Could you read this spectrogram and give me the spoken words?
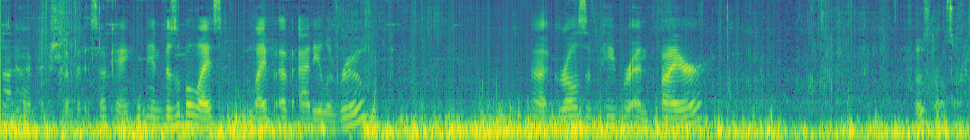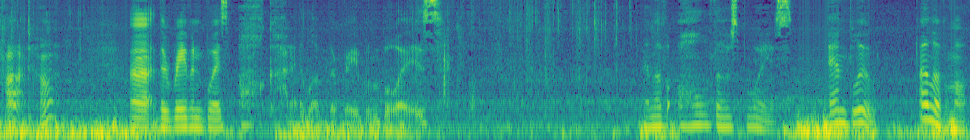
Not how I pictured it, but it's okay. The Invisible Life, Life of Addie LaRue. Uh, Girls of Paper and Fire. Those girls are hot, huh? Uh, the Raven Boys. Oh, God, I love the Raven Boys. I love all those boys. And blue. I love them all.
